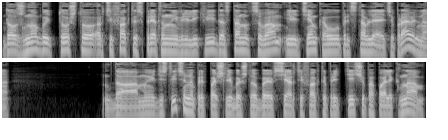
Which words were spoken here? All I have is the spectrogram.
должно быть то, что артефакты, спрятанные в реликвии, достанутся вам или тем, кого вы представляете, правильно?» Да, мы действительно предпочли бы, чтобы все артефакты предтечи попали к нам,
